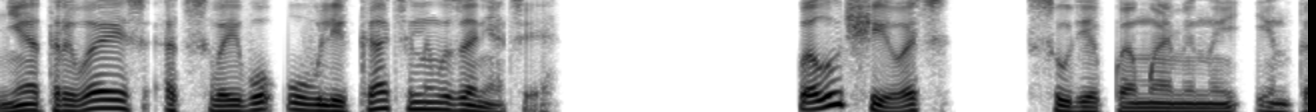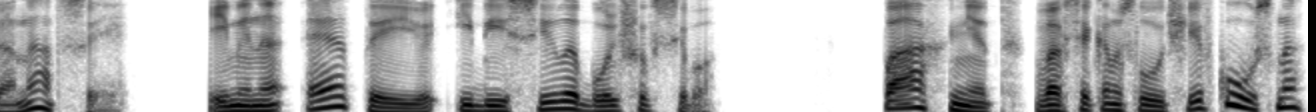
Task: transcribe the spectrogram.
не отрываясь от своего увлекательного занятия. «Получилось», судя по маминой интонации, именно это ее и бесило больше всего. «Пахнет, во всяком случае, вкусно».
